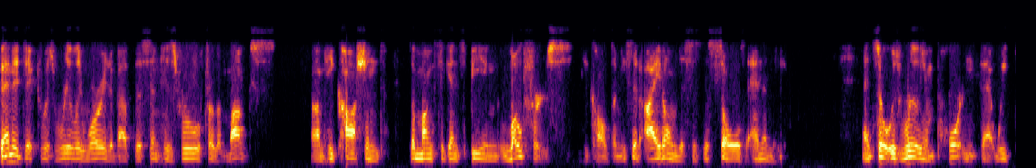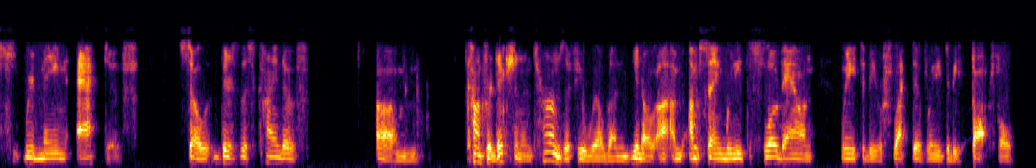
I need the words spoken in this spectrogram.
Benedict was really worried about this in his rule for the monks. Um, he cautioned the monks against being loafers, he called them. He said, idleness is the soul's enemy. And so it was really important that we keep, remain active. So there's this kind of um, contradiction in terms, if you will. Then you know, I'm, I'm saying we need to slow down, we need to be reflective, we need to be thoughtful,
